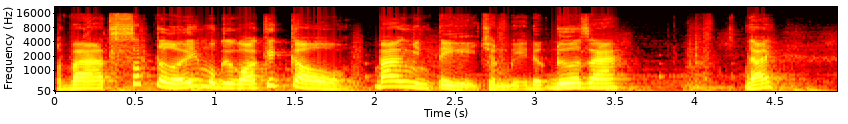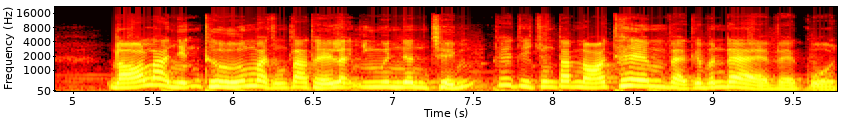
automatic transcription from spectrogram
Và sắp tới một cái gói kích cầu 3.000 tỷ chuẩn bị được đưa ra. Đấy. Đó là những thứ mà chúng ta thấy là những nguyên nhân chính. Thế thì chúng ta nói thêm về cái vấn đề về của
